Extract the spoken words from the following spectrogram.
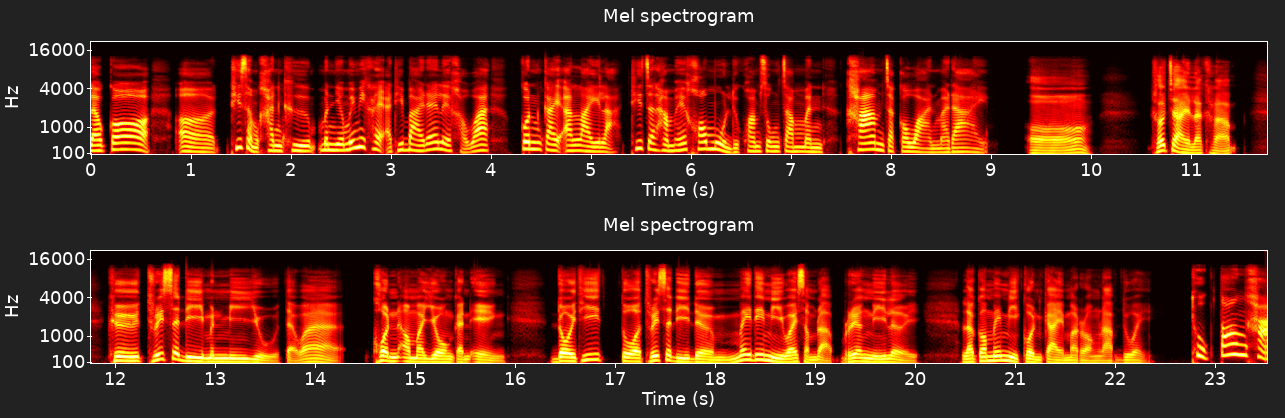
แล้วก็เอ่อที่สำคัญคือมันยังไม่มีใครอธิบายได้เลยค่ะว่ากลไกอะไรล่ะ ที่จะทำให้ข้อมูลหรือความทรงจำมันข้ามจักรวาลมาได้ อ๋อ เข้าใจแล้วครับ คือทฤษฎีมันมีอยู่ แต่ว่าคนเอามาโยงกันเอง โดยที่ตัวทฤษฎีเดิมไม่ได้มีไว้สำหรับเรื่องนี้เลย แล้วก็ไม่มีกลไกมารองรับด้วย ถูกต้องค่ะ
